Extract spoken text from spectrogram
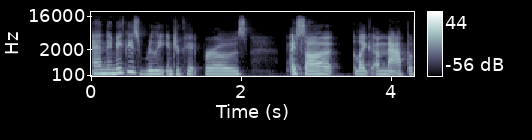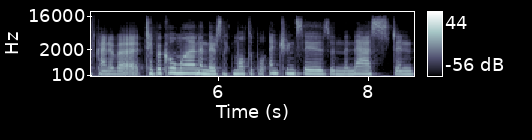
and they make these really intricate burrows. I saw like a map of kind of a typical one, and there's like multiple entrances in the nest and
